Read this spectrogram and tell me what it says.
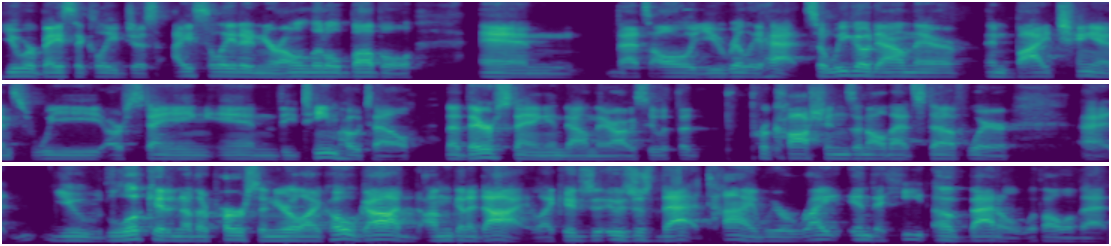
you were basically just isolated in your own little bubble, and that's all you really had. So we go down there, and by chance, we are staying in the team hotel that they're staying in down there, obviously with the precautions and all that stuff. Where uh, you look at another person, you're like, oh God, I'm gonna die. Like it, it was just that time. We were right in the heat of battle with all of that.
